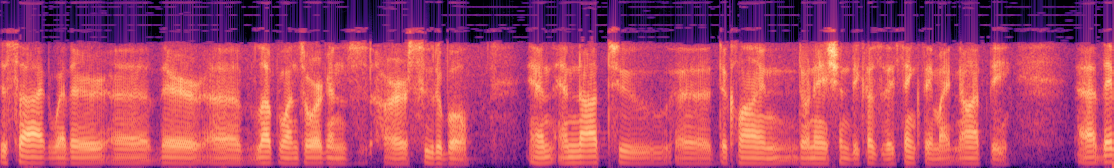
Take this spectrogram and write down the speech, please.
decide whether uh, their uh, loved one's organs are suitable and and not to uh, decline donation because they think they might not be. Uh, they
